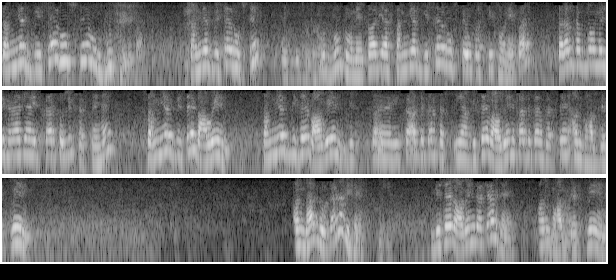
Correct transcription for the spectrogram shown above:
सम्यक विषय रूप से उद्भूत होने पर। सम्यक विषय रूप से उद्भूत होने पर या सम्यक विषय रूप से उपस्थित होने पर सरल शब्दों में लिखना चाहे इसका तो लिख सकते हैं। सम्यक विषय भावेन। सम्यक विषय भावेन इसका अर्थ कर सकते हैं विषय भावेन का अर्थ कर सकते हैं, अनुभाव्यत्वेन। अनुभाव होता है ना विषय? विषय भावेन का क्या अर्थ है? अनुभाव्यत्वेन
